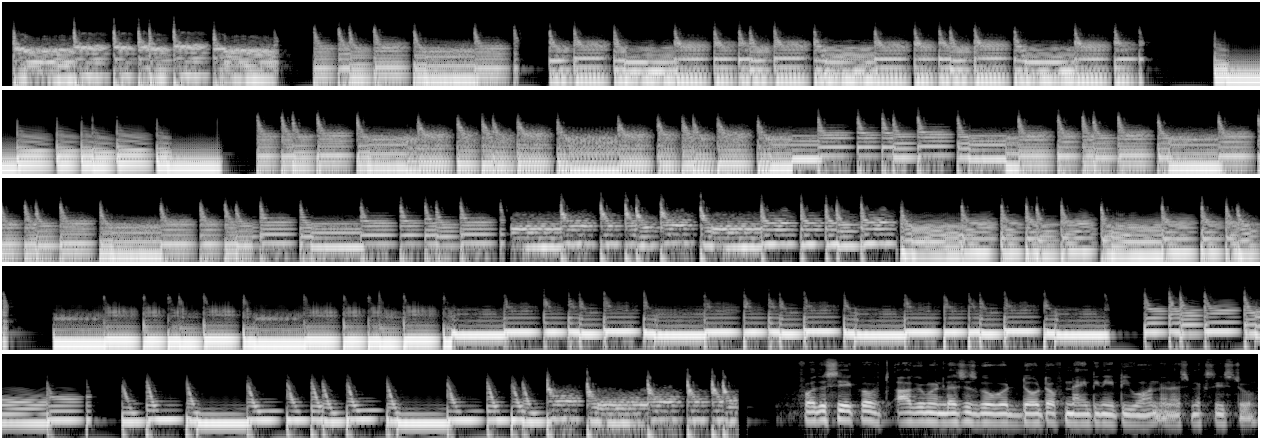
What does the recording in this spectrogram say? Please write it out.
For the sake of argument, let's just go with Dirt of 1981 and let's mix these two.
